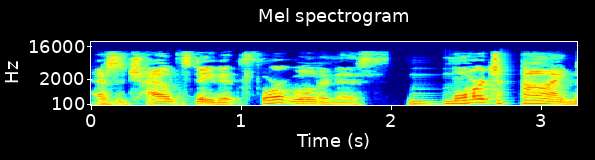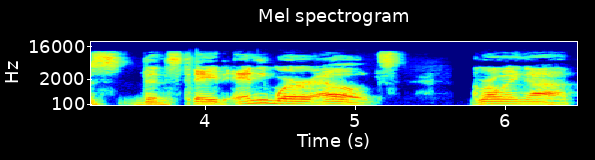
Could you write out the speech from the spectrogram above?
as a child stayed at Fort Wilderness more times than stayed anywhere else growing up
